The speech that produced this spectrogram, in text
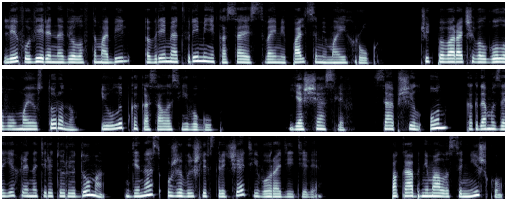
Лев уверенно вел автомобиль, время от времени касаясь своими пальцами моих рук. Чуть поворачивал голову в мою сторону, и улыбка касалась его губ. «Я счастлив», — сообщил он, когда мы заехали на территорию дома, где нас уже вышли встречать его родители. Пока обнимала сынишку,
